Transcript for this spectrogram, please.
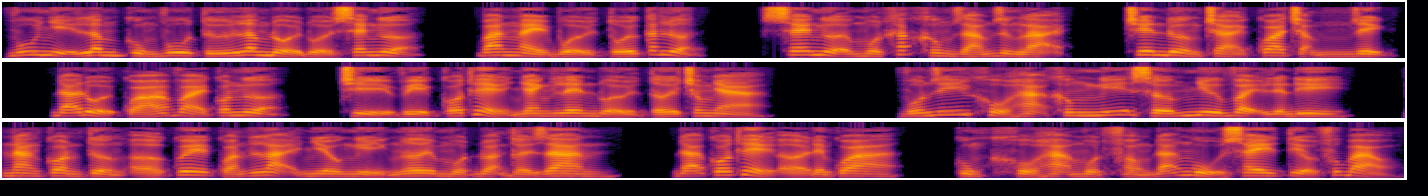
Vu Nhị Lâm cùng Vu Tứ Lâm đổi đuổi xe ngựa, ban ngày buổi tối cắt lượn, xe ngựa một khắc không dám dừng lại, trên đường trải qua chậm dịch, đã đổi quá vài con ngựa, chỉ vì có thể nhanh lên đuổi tới trong nhà. Vốn dĩ khổ hạ không nghĩ sớm như vậy liền đi, nàng còn tưởng ở quê quán lại nhiều nghỉ ngơi một đoạn thời gian, đã có thể ở đêm qua, cùng khổ hạ một phòng đã ngủ say tiểu phúc bảo,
